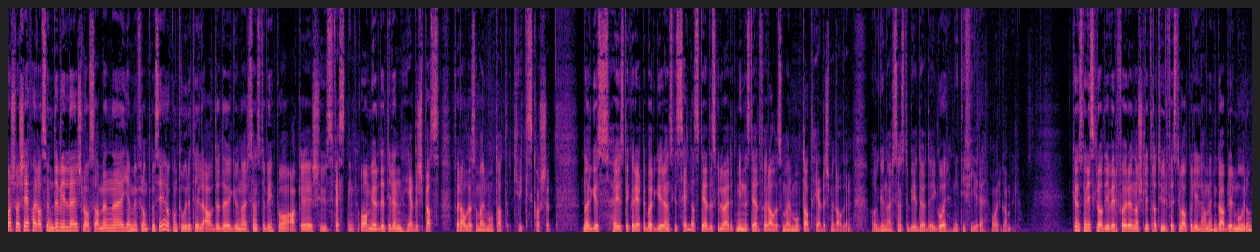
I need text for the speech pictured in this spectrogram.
Forsvarssjef Harald Sunde vil eh, slå sammen eh, Hjemmefrontmuseet og kontoret til avdøde Gunnar Sønsteby på Akershus festning, og omgjøre det til en hedersplass for alle som har mottatt Krigskorset. Norges høyest dekorerte borger ønsket selv at stedet skulle være et minnested for alle som har mottatt hedersmedaljen, og Gunnar Sønsteby døde i går, 94 år gammel. Kunstnerisk rådgiver for Norsk litteraturfestival på Lillehammer, Gabriel Moro,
